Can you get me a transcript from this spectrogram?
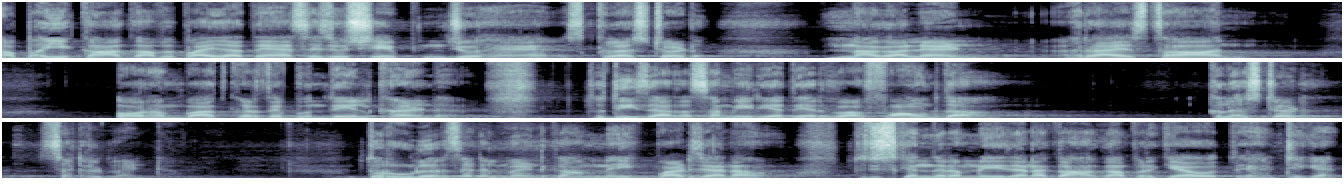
अब भाई ये कहाँ कहाँ पे पाए जाते हैं? ऐसे जो शेप जो हैं क्लस्टर्ड नागालैंड राजस्थान, और हम बात करते हैं बुंदेलखंड। तो these are the some area there were found the clustered settlement तो रूरल सेटलमेंट का हमने एक पार्ट जाना तो जिसके अंदर हमने ये जाना कहाँ कहाँ पर क्या होते हैं, ठीक है?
